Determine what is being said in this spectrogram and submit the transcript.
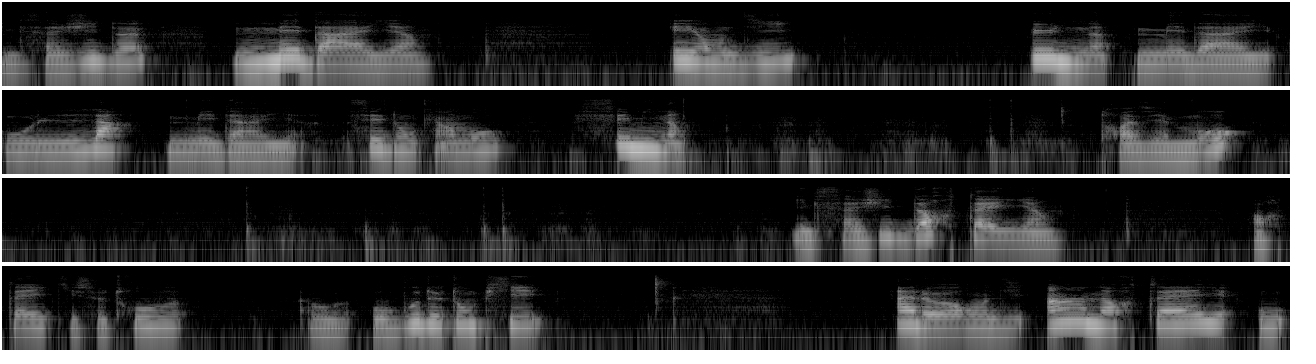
Il s'agit de médaille. Et on dit une médaille ou la médaille. C'est donc un mot féminin. Troisième mot, Il s'agit d'orteil. Orteil qui se trouve au, bout de ton pied. Alors, on dit un orteil ou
